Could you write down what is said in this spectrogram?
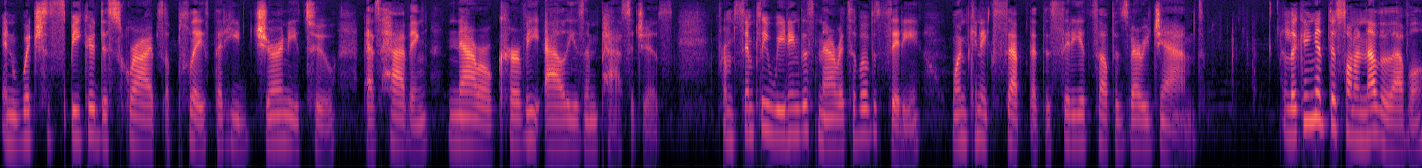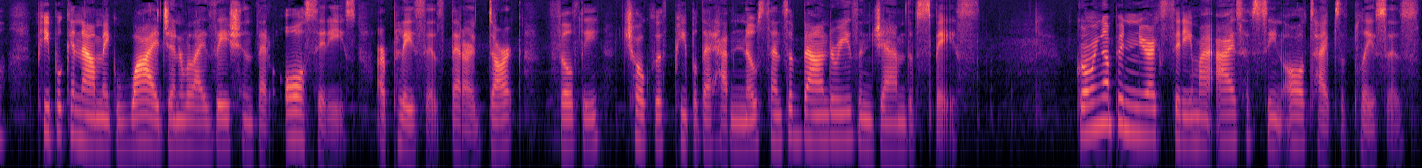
in which the speaker describes a place that he journeyed to as having narrow, curvy alleys and passages. From simply reading this narrative of a city, one can accept that the city itself is very jammed. Looking at this on another level, people can now make wide generalizations that all cities are places that are dark, filthy, choked with people that have no sense of boundaries and jammed of space. Growing up in New York City, my eyes have seen all types of places.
